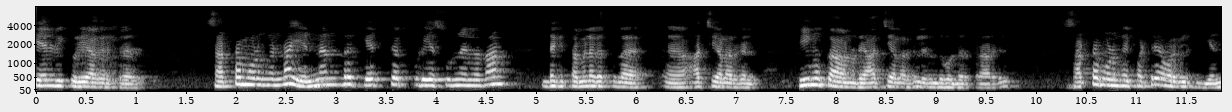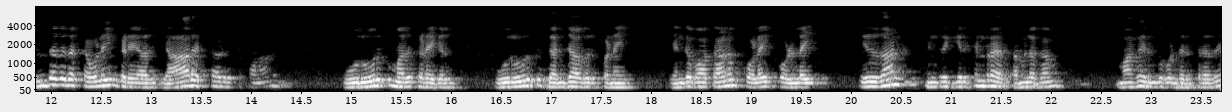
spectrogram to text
கேள்விக்குறியாக இருக்கிறது. சட்டம் ஒழுங்குன்னா என்னென்று கேட்கக்கூடிய சூழ்நிலை தான் இன்றைக்கு தமிழகத்தில் ஆட்சியாளர்கள் திமுகவினுடைய ஆட்சியாளர்கள் இருந்து கொண்டிருக்கிறார்கள். சட்டம் ஒழுங்கை பற்றி அவர்களுக்கு எந்தவித கவலையும் கிடையாது. யார் எக்காடு விட்டு போனாலும் ஒரு ஊருக்கு மதுக்கடைகள் ஒரு ஊருக்கு கஞ்சா விற்பனை. எங்கே பார்த்தாலும் கொலை கொள்ளை. இதுதான் இன்றைக்கு இருக்கின்ற தமிழகமாக இருந்து கொண்டிருக்கிறது.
